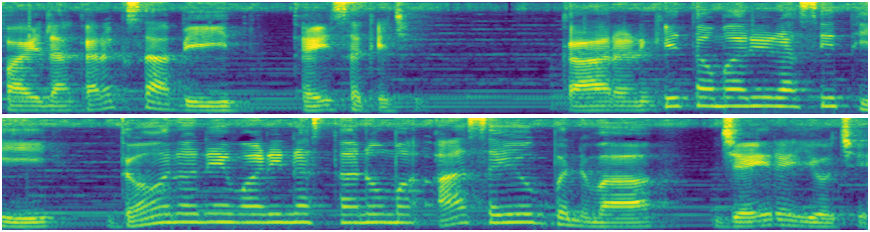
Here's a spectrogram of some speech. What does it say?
ફાયદાકારક સાબિત થઈ શકે છે. કારણ કે તમારી રાશિથી ધન અને વાણીના સ્થાનોમાં આ સહયોગ બનવા જઈ રહ્યો છે.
